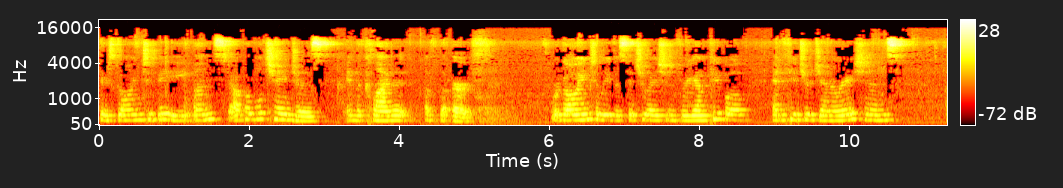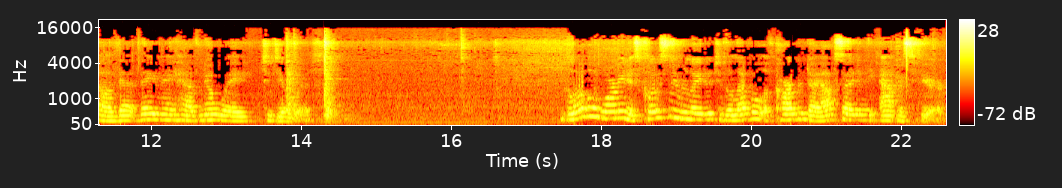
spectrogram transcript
there's going to be unstoppable changes in the climate of the earth. We're going to leave a situation for young people and future generations uh, that they may have no way to deal with. Global warming is closely related to the level of carbon dioxide in the atmosphere.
